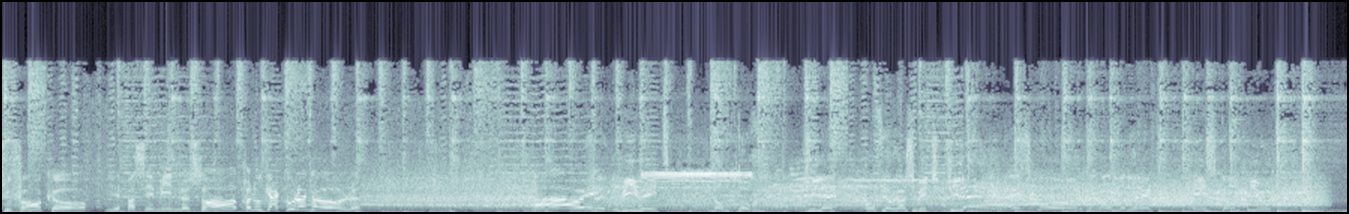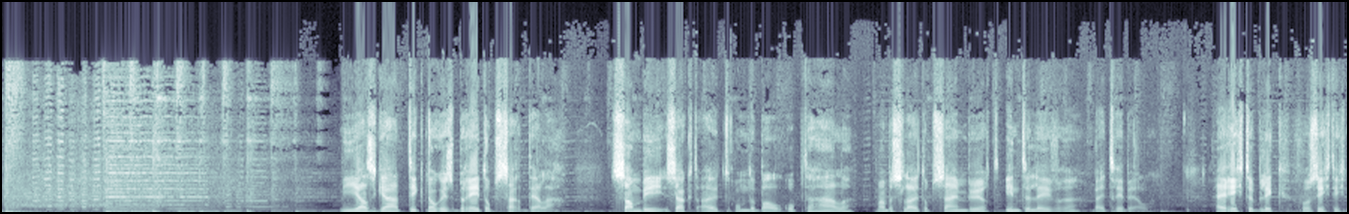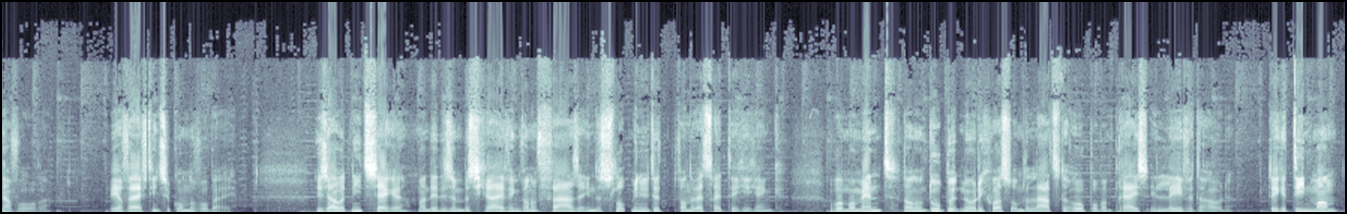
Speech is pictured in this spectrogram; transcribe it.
Moussoufa encore. Il est passé mine. Le centre. Lukaku le goal. Ah oui. Wie weet dan toch Gillet of Jorgasevic. Gillet, hij scoort en Anderlecht is kampioen. Miasga tikt nog eens breed op Sardella. Sambi zakt uit om de bal op te halen, maar besluit op zijn beurt in te leveren bij Trebel. Hij richt de blik voorzichtig naar voren. Weer 15 seconden voorbij. Je zou het niet zeggen, maar dit is een beschrijving van een fase in de slotminuten van de wedstrijd tegen Genk. Op het moment dat een doelpunt nodig was om de laatste hoop op een prijs in leven te houden. Tegen 10 man.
